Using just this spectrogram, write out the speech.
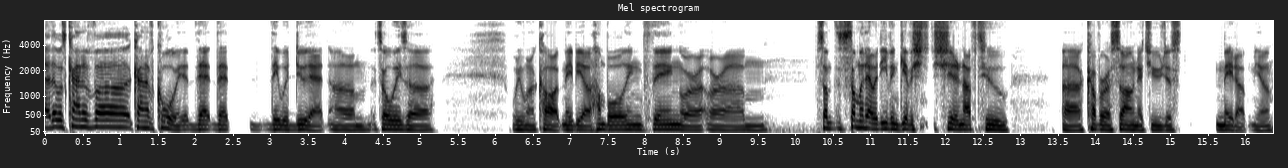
Yeah, that was kind of uh, kind of cool that that they would do that. Um, it's always a what do you want to call it? Maybe a humbling thing, or or um, some someone that would even give a sh- shit enough to uh, cover a song that you just made up. You know,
